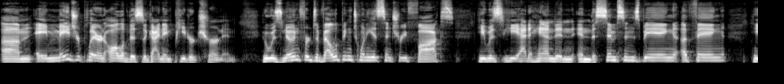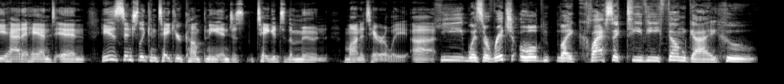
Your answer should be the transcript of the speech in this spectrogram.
Um, a major player in all of this is a guy named Peter Chernin, who was known for developing 20th Century Fox, he was he had a hand in in The Simpsons being a thing. He had a hand in. He essentially can take your company and just take it to the moon monetarily. Uh, he was a rich old like classic TV film guy who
